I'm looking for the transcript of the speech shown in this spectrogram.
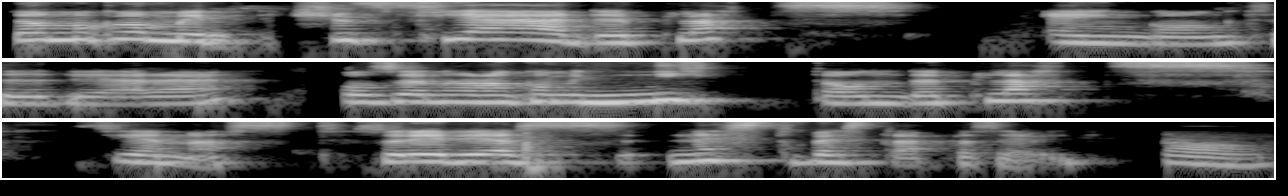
De har kommit 24 plats en gång tidigare och sen har de kommit 19 plats senast. Så det är deras näst bästa placering. ja.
